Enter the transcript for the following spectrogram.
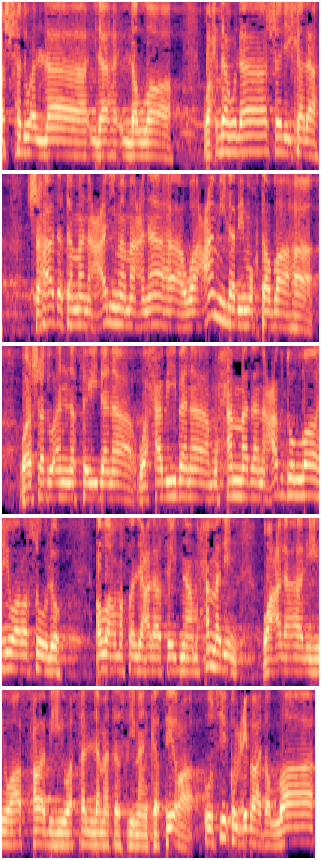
أشهد أن لا إله إلا الله وحده لا شريك له شهادة من علم معناها وعمل بمقتضاها وأشهد أن سيدنا وحبيبنا محمدا عبد الله ورسوله اللهم صل على سيدنا محمد وعلى آله وأصحابه وسلم تسليما كثيرا أوصيكم عباد الله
